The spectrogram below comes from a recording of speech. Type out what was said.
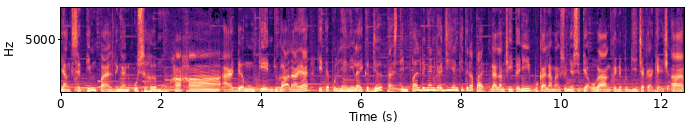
yang setimpal dengan usahamu. Haha ada mungkin jugalah ya. Kita punya nilai kerja tak setimpal dengan gaji yang kita dapat. Dalam cerita ni bukanlah maksudnya setiap orang kena pergi cakap ke HR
